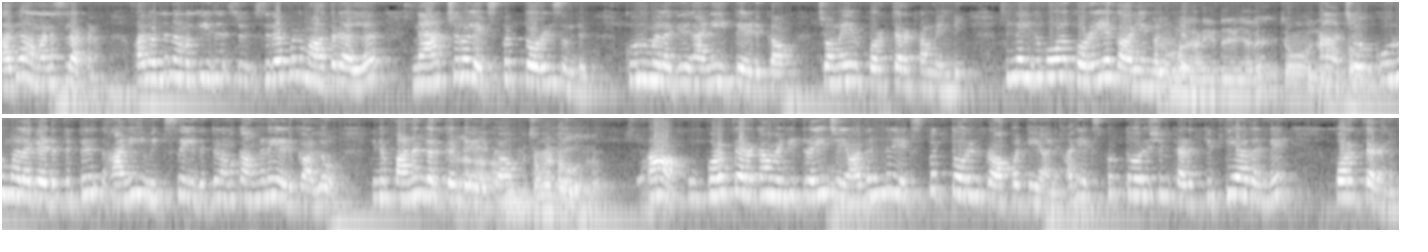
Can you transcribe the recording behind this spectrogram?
അത് മനസ്സിലാക്കണം അതുകൊണ്ട് നമുക്ക് ഇത് സി- സിറപ്പിന് മാത്രമല്ല നാച്ചുറൽ എക്സ്പെക്ടോറൻസ് ഉണ്ട്. കുരുമുളക് അനിയിട്ട് എടുക്കാം. ചുമയെ പുറത്തിറക്കാൻ വേണ്ടി. പിന്നെ ഇതുപോലെ കുറേ കാര്യങ്ങളുണ്ട്. ആ കുരുമുളക് എടുത്തിട്ട് ഹണി മിക്സ് ചെയ്തിട്ട് നമുക്ക് അങ്ങനെ എടുക്കാമല്ലോ. പിന്നെ പണം കർക്കണ്ട് എടുക്കാം. ആ പുറത്തിറക്കാൻ വേണ്ടി ട്രൈ ചെയ്യാം. അതെന്റെ എക്സ്പെക്ടോറിൻ പ്രോപ്പർട്ടിയാണ് അത് എക്സ്പെക്ടോറേഷൻ കിട്ടിയാൽ തന്നെ പുറത്തിറങ്ങും.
